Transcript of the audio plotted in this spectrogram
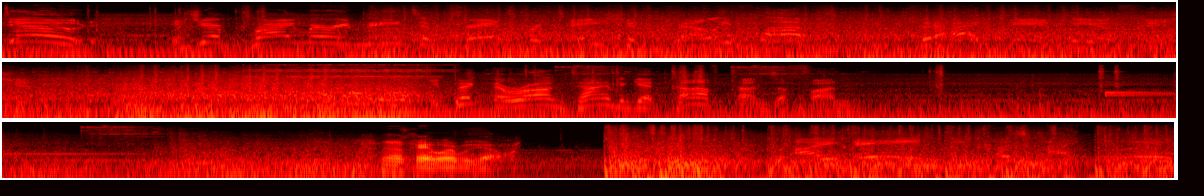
Dude, is your primary means of transportation belly flops? That can't be efficient. You picked the wrong time to get tough, tons of fun. Okay, where we going? I aim because I can.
